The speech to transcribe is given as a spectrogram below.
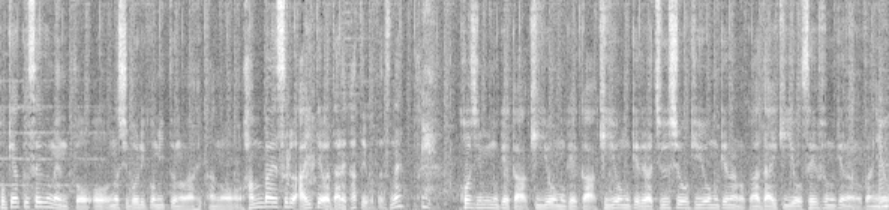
顧客セグメントの絞り込みというのはあの販売する相手は誰かということですね。個人向けか企業向けか企業向けでは中小企業向けなのか大企業政府向けなのかによっ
